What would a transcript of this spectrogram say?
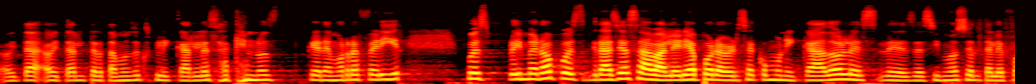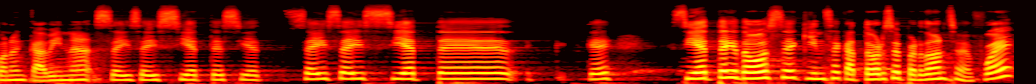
ahorita, ahorita tratamos de explicarles a qué nos queremos referir. Pues primero, pues gracias a Valeria por haberse comunicado, les, les decimos el teléfono en cabina 667 667 ¿qué? 712 1514, perdón, se me fue.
